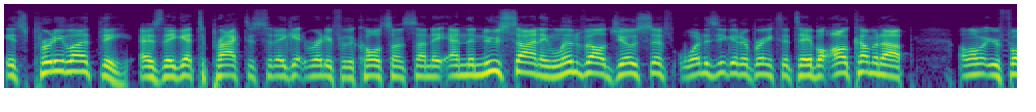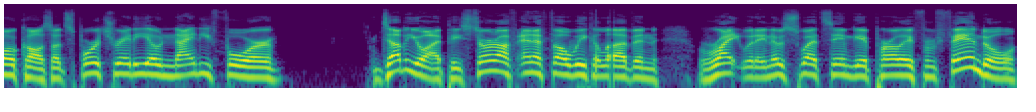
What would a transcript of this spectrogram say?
It's pretty lengthy as they get to practice today, getting ready for the Colts on Sunday. And the new signing, Linval Joseph, what is he going to bring to the table? All coming up along with your phone calls on Sports Radio 94 WIP. Start off NFL Week 11 right with a no sweat same game parlay from FanDuel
